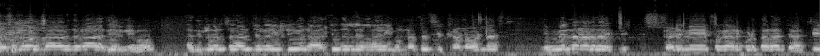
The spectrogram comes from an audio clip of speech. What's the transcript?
ಹದಿಮೂರು ಸಾವಿರ ಜನ ಅದೀರಿ ನೀವು. ಹದಿಮೂರು ಸಾವಿರ ಜನ ಇಡೀ ರಾಜ್ಯದಲ್ಲೆಲ್ಲ ಈ ಉನ್ನತ ಶಿಕ್ಷಣವನ್ನ ನಿಮ್ಮಿಂದ ನಡೆದೈತಿ. ಕಡಿಮೆ ಪಗಾರ ಕೊಡ್ತಾರ, ಜಾಸ್ತಿ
